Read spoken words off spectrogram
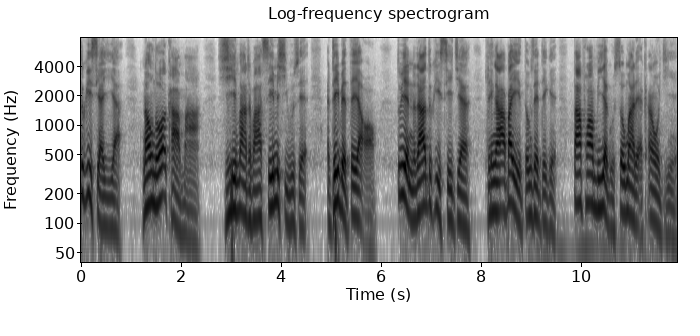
တုခိဆရာကြီးကနောင်တော့အခါမှာရေမာတပါစေးမရှိဘူးဆိုအတိတ်ပဲတက်ရအောင်သူ့ရဲ့နရတုခိစေချံလင်္ကာအပိုက်31ကတာဖွာမီးရက်ကိုစုံမတဲ့အခန်းကိုကြည့်ရင်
